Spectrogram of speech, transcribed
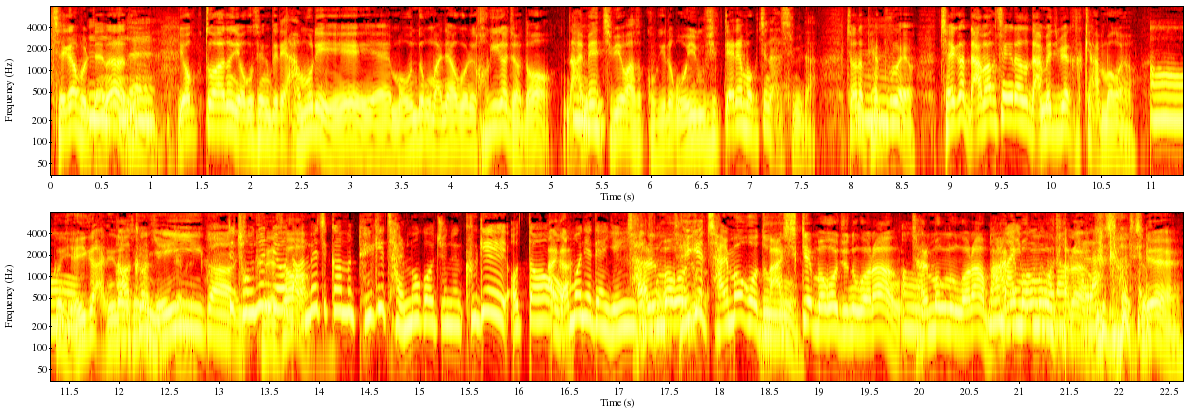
제가 볼 때는 네. 역도하는 여고생들이 아무리 예, 뭐 운동 많이 하고 허기가 져도 남의 음. 집에 와서 고기를 5인분씩 때려 먹진 않습니다. 저는 100%예요. 제가 남학생이라도 남의 집에 그렇게 안 먹어요. 어. 그건 예의가 아니라고 아, 생각하기 때문에. 예의가. 근데 저는요 남의 집 가면 되게 잘 먹어주는 그게 어떤 아니, 그러니까 어머니에 대한 예의가 잘 좀- 먹어- 되게 잘 먹어도. 맛있게 먹어주는 거랑 잘 먹는 거랑 많이 많이 먹는 건 달라요. 달라요. 예.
